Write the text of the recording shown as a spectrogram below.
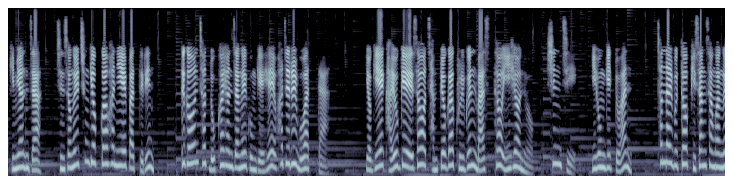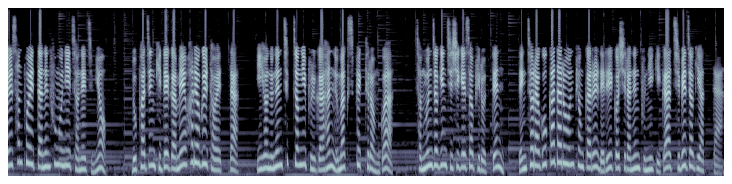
김연자, 진성을 충격과 환희에 빠뜨린 뜨거운 첫 녹화 현장을 공개해 화제를 모았다. 여기에 가요계에서 잔뼈가 굵은 마스터 이현우, 신지, 이홍기 또한 첫날부터 비상 상황을 선포했다는 후문이 전해지며 높아진 기대감에 화력을 더했다. 이현우는 측정이 불가한 음악 스펙트럼과 전문적인 지식에서 비롯된 냉철하고 까다로운 평가를 내릴 것이라는 분위기가 지배적이었다.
